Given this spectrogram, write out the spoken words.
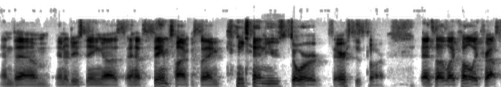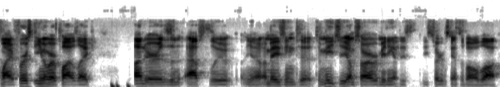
and them introducing us, and at the same time saying, "Can you store Feras's car?" And so I was like, "Holy crap!" So my first email reply was like, "Under is an absolute, you know, amazing to, to meet you. I'm sorry we're meeting at these, these circumstances, blah blah blah."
